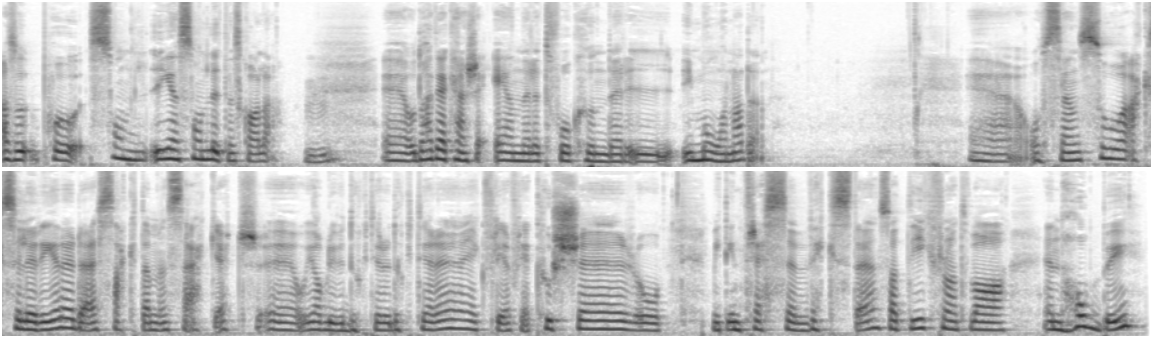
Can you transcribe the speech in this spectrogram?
Alltså på sån, i en sån liten skala. Mm. Eh, och då hade jag kanske en eller två kunder i, i månaden. och sen så accelererade det där sakta men säkert. och jag blev duktigare och duktigare. Jag gick fler och fler kurser och mitt intresse växte. Så att det gick från att vara en hobby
